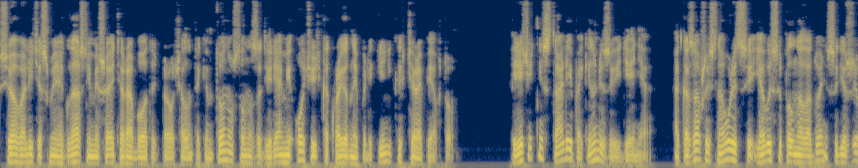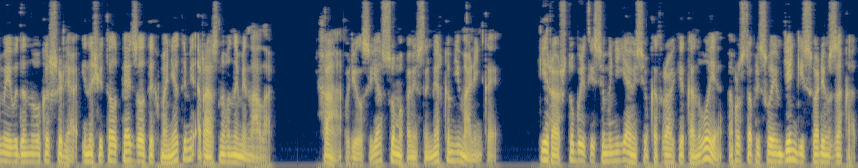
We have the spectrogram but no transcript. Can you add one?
«Все, валите с моих глаз, не мешайте работать», — проворчал он таким тоном, словно за дверями очередь, как в районной поликлинике к терапевту. Перечить не стали и покинули заведение. Оказавшись на улице, я высыпал на ладонь содержимое выданного кошеля и насчитал пять золотых монетами разного номинала. «Ха!» — удивился я, сумма по местным меркам не маленькая. «Кира, а что будет, если мы не явимся в отправке конвоя, а просто присвоим деньги и свалим в закат?»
